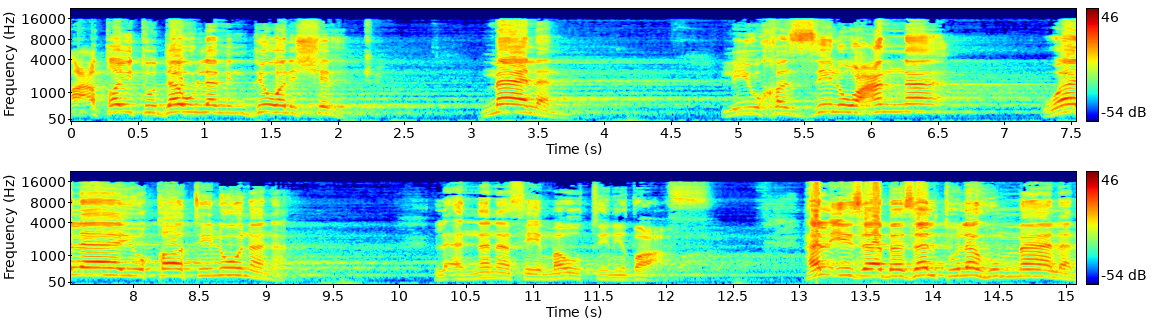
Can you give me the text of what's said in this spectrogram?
أعطيت دولة من دول الشرك مالا ليخزلوا عنا ولا يقاتلوننا؟ لأننا في موطن ضعف. هل إذا بذلت لهم مالا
